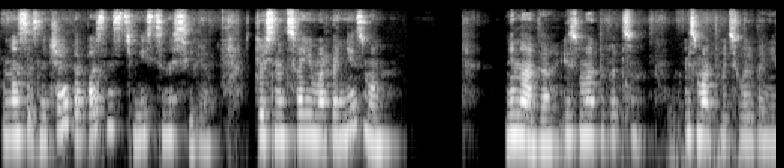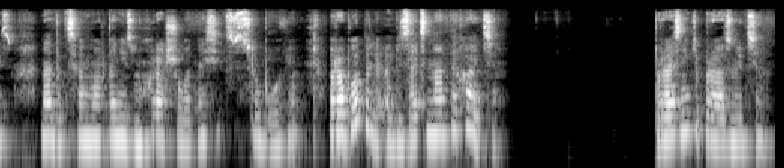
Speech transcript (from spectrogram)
у нас означает опасность вместе насилия. То есть над своим организмом не надо изматываться, изматывать свой организм. Надо к своему организму хорошо относиться с любовью. Поработали, обязательно отдыхайте. Праздники празднуйте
